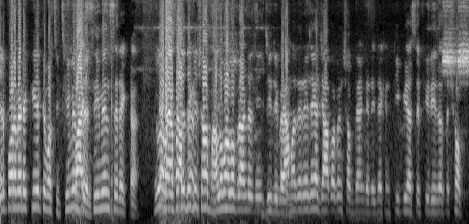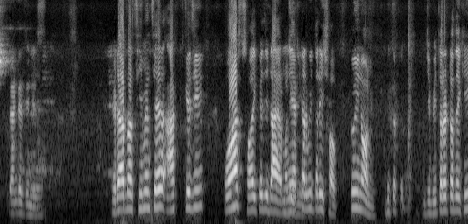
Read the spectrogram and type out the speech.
এরপরে ভাই এটা কি দেখতে পাচ্ছি? ভাই সিমেন্ট সিমেন্সের একটা। দেখি সব ভালো ভালো ব্র্যান্ডের জিনিস জি জি ভাই আমাদের এই জায়গায় যা পাবেন সব ব্র্যান্ডের এই দেখেন টিভি আছে ফ্রিজ আছে সব ব্র্যান্ডের জিনিস। এটা আপনার সিমেন্সের আট কেজি ওয়াশ ছয় কেজি ডায়ার মানে। একটার ভিতরেই সব। তুই নন। ভিতর যে ভিতরেরটা দেখি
